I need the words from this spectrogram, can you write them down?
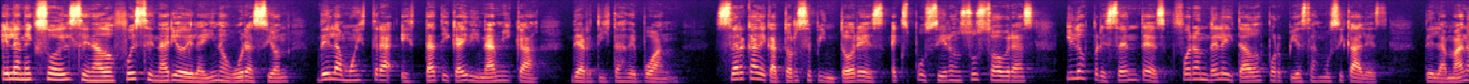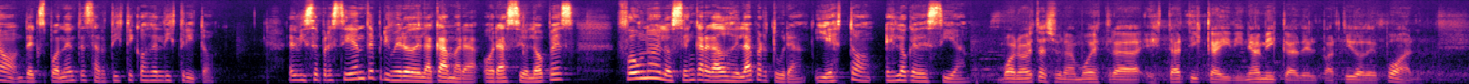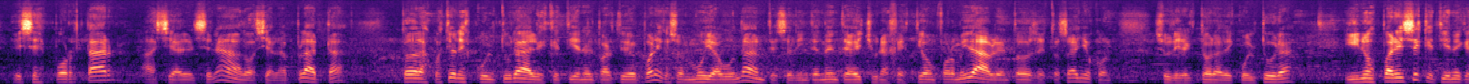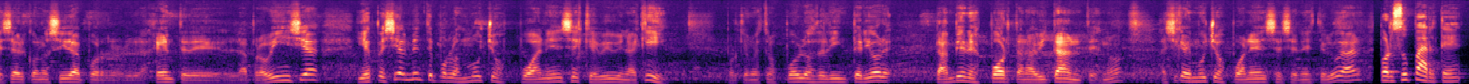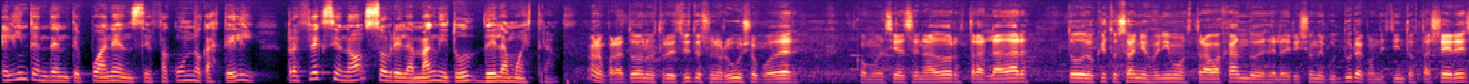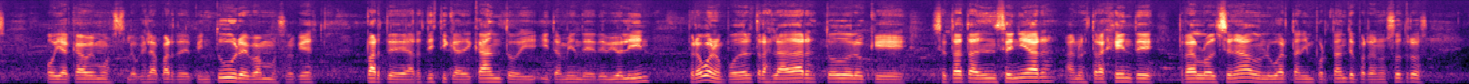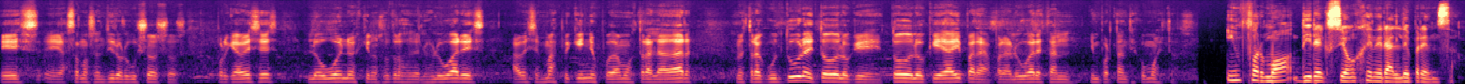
El anexo del Senado fue escenario de la inauguración de la muestra estática y dinámica de artistas de Puan. Cerca de 14 pintores expusieron sus obras y los presentes fueron deleitados por piezas musicales, de la mano de exponentes artísticos del distrito. El vicepresidente primero de la Cámara, Horacio López, fue uno de los encargados de la apertura y esto es lo que decía. Bueno, esta es una muestra estática y dinámica del partido de Puan es exportar hacia el Senado, hacia La Plata, todas las cuestiones culturales que tiene el Partido de Pone, que son muy abundantes. El intendente ha hecho una gestión formidable en todos estos años con su directora de Cultura y nos parece que tiene que ser conocida por la gente de la provincia y especialmente por los muchos puanenses que viven aquí, porque nuestros pueblos del interior también exportan habitantes, ¿no? Así que hay muchos puanenses en este lugar. Por su parte, el intendente puanense Facundo Castelli reflexionó sobre la magnitud de la muestra. Bueno, para todo nuestro distrito es un orgullo poder, como decía el senador, trasladar todo lo que estos años venimos trabajando desde la Dirección de Cultura con distintos talleres. Hoy acá vemos lo que es la parte de pintura y vamos lo que es parte artística de canto y, también de violín pero bueno, poder trasladar todo lo que se trata de enseñar a nuestra gente, traerlo al Senado, un lugar tan importante para nosotros, es eh, hacernos sentir orgullosos, porque a veces lo bueno es que nosotros desde los lugares a veces más pequeños podamos trasladar nuestra cultura y todo lo que, todo lo que hay para, para lugares tan importantes como estos. Informó Dirección General de Prensa.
